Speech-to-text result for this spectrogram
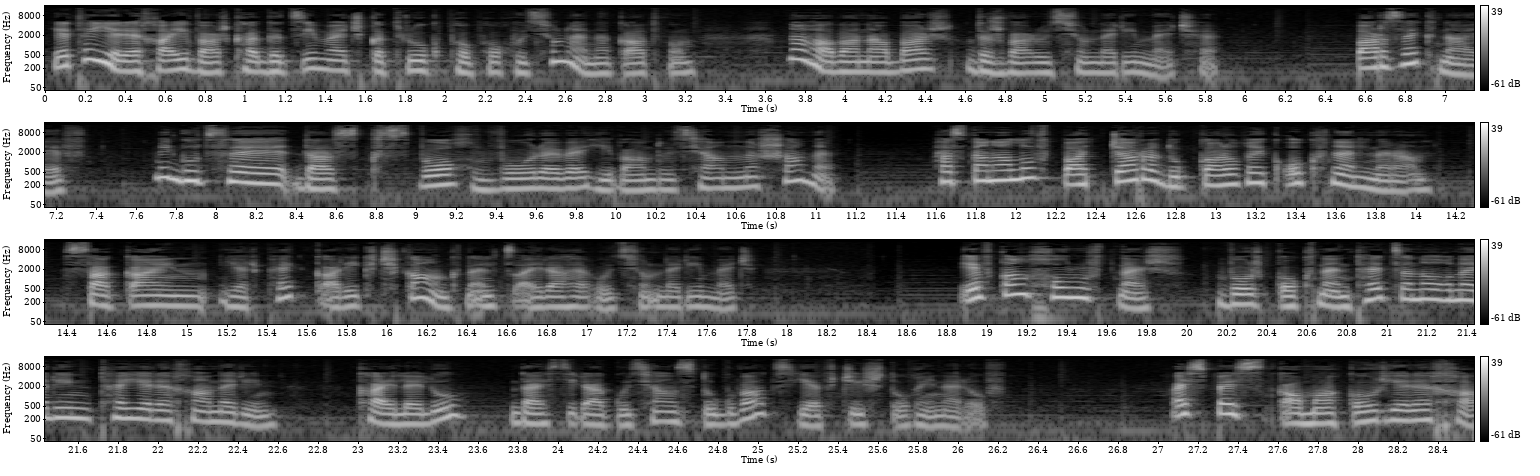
Եթե երեխայի վարքագծի մեջ կտրուկ փոփոխություն է նկատվում, նա հավանաբար դժվարությունների մեջ է։ Պարզեք նաև, միգուցե դա սկսվող որևէ հիվանդության նշան է։ Հասկանալով պատճառը դուք կարող եք օգնել նրան, սակայն երբեք կարիք չկա ընկնել ծայրահեղությունների մեջ։ Եվ կան խորհուրդներ, որ կօգնեն թե ծնողներին, թե երեխաներին քայլելու դասիրակության ստուգված եւ ճիշտ ուղիներով։ Այսպես կամակոր երեխա,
